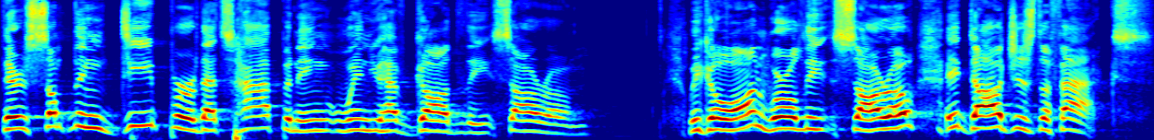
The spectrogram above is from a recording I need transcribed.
There's something deeper that's happening when you have godly sorrow. We go on, worldly sorrow, it dodges the facts.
